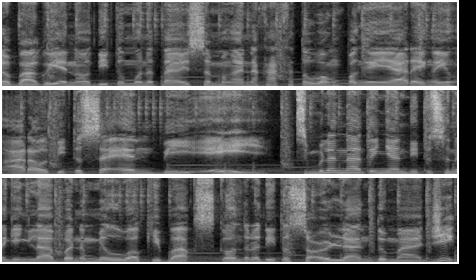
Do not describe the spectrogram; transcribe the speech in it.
Pero bago yan, no, dito muna tayo sa mga nakakatuwang pangyayari ngayong araw dito sa NBA. Simulan natin yan dito sa naging laban ng Milwaukee Bucks kontra dito sa Orlando Magic.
